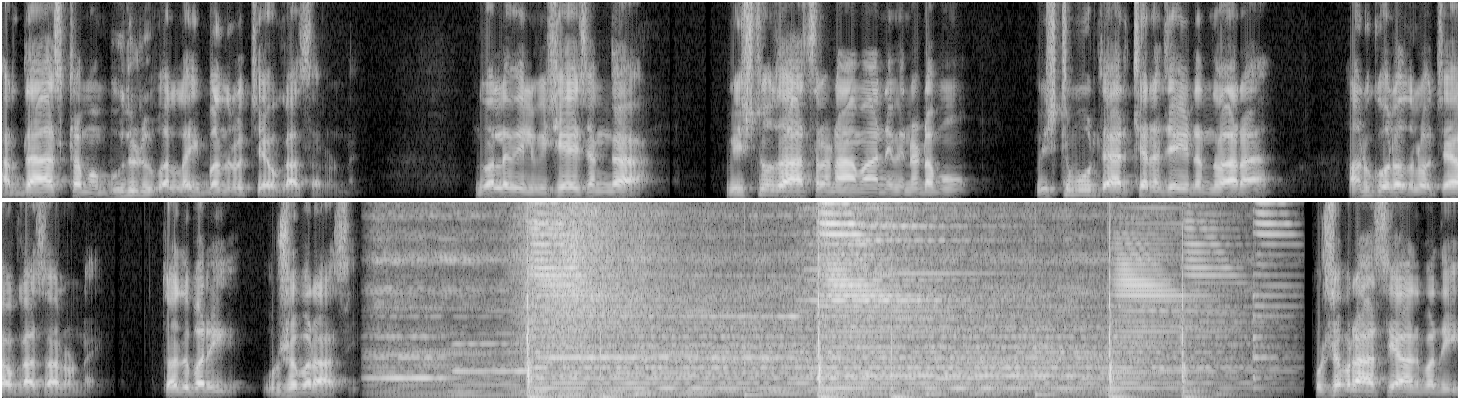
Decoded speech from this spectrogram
అర్ధాష్టమ బుధుడు వల్ల ఇబ్బందులు వచ్చే అవకాశాలు ఉన్నాయి. అందువల్ల వీళ్ళు విశేషంగా విష్ణు సహస్రనామాన్ని వినడము విష్ణుమూర్తి అర్చన చేయడం ద్వారా అనుకూలతలు వచ్చే అవకాశాలు ఉన్నాయి. తదుపరి వృషభ రాశి. వృషభ రాశి అధిపతి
